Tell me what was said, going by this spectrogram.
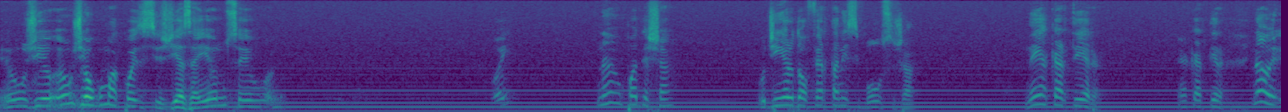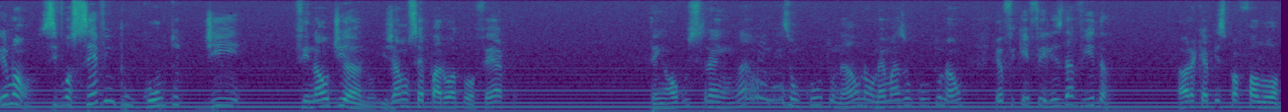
Eu ungi, eu ungi alguma coisa esses dias aí, eu não sei. Eu... Oi? Não, pode deixar. O dinheiro da oferta está nesse bolso já. Nem a carteira. Nem a carteira. Não, irmão, se você vir para um culto de final de ano e já não separou a tua oferta, tem algo estranho. Não, é mais um culto, não, não, não é mais um culto, não. Eu fiquei feliz da vida. A hora que a bispa falou,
